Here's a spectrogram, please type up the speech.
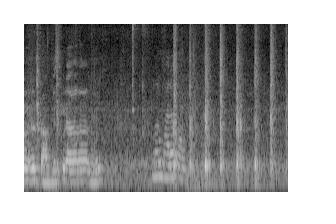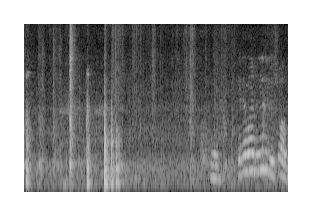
টপ বিস্কুট আমার তুমি মন ভালো হয় এটা আমার ঢেলে দিলে সব।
